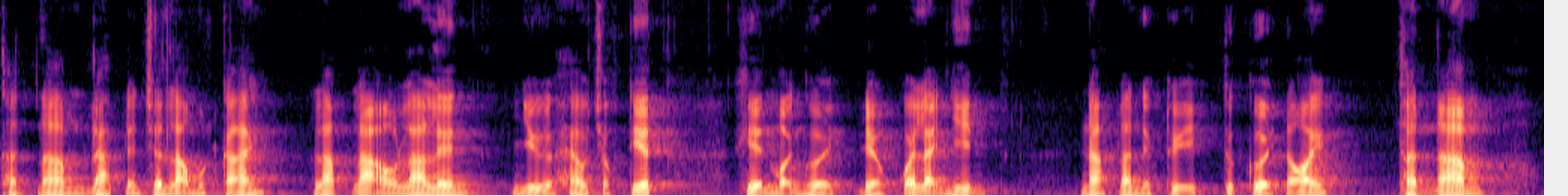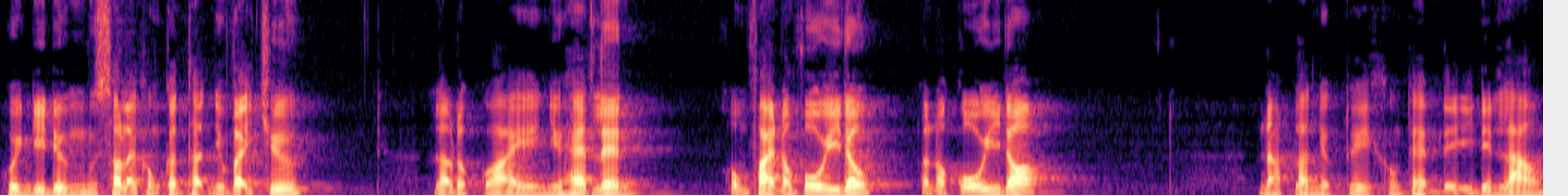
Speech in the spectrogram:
Thần Nam đạp lên chân lão một cái Làm lão la lên như heo chọc tiết Khiến mọi người đều quay lại nhìn Nạp Lan Nhược Thủy tức cười nói Thần Nam Huynh đi đứng sao lại không cẩn thận như vậy chứ Lão độc quái như hét lên Không phải nó vô ý đâu Là nó cố ý đó Nạp Lan Nhược Thủy không thèm để ý đến lão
